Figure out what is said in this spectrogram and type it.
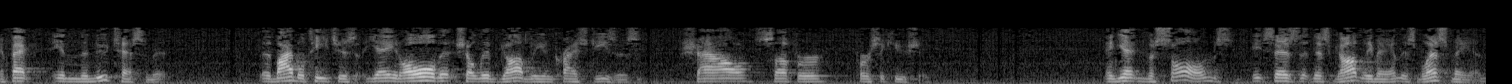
In fact, in the New Testament, the Bible teaches, Yea, and all that shall live godly in Christ Jesus shall suffer persecution. And yet in the Psalms, it says that this godly man, this blessed man,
